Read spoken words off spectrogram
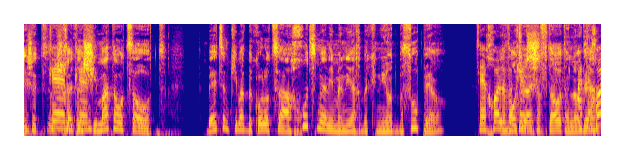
יש את- כן, יש לך את כן. רשימת ההוצאות. בעצם כמעט בכל הוצאה, חוץ מאני מניח בקניות בסופר, אתה יכול למרות שאולי לבקש. יש הפתעות, אני לא אתה יודע. יכול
